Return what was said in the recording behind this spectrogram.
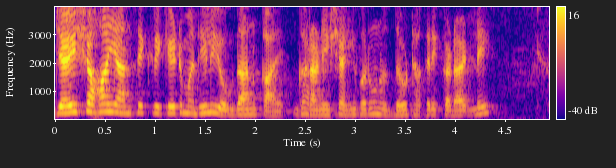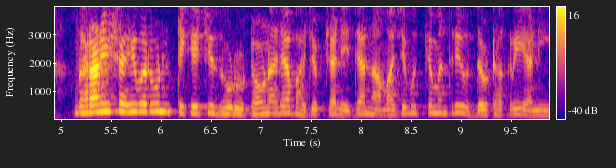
जय शहा यांचे क्रिकेटमधील योगदान काय? घराणेशाहीवरून उद्धव ठाकरे कडाडले? घराणेशाहीवरून टीकेची झोड उठवणाऱ्या भाजपच्या नेत्यांना माजी मुख्यमंत्री उद्धव ठाकरे यांनी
